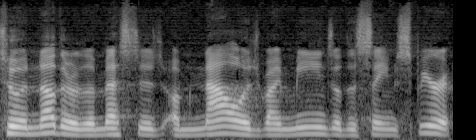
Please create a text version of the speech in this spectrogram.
To another, the message of knowledge by means of the same Spirit.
